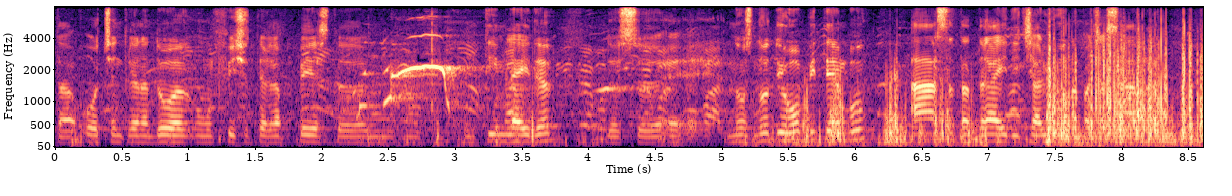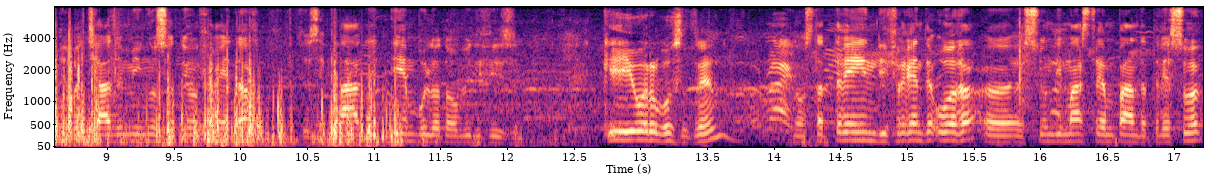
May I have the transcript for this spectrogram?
tá oito treinador, um fisioterapeuta, um, um, team leader. Uh, nós não temos muito tempo. A está atrás de jaluna para sábado, e para domingo só tem um vrijdag. Dus é parte de tempo é difícil. Que hora você treina? Nós está treinando diferente hora. Uh, são de mais trempando 3 horas.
